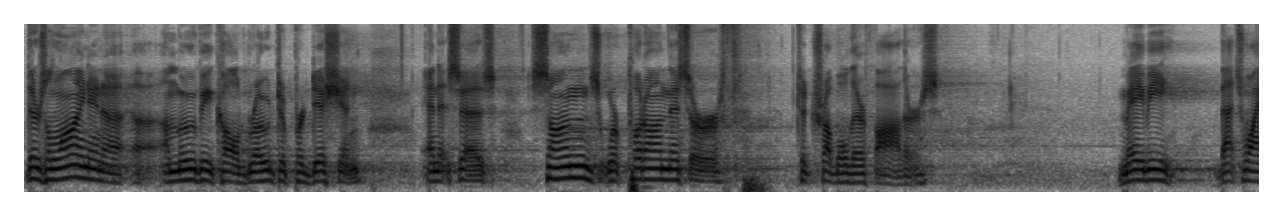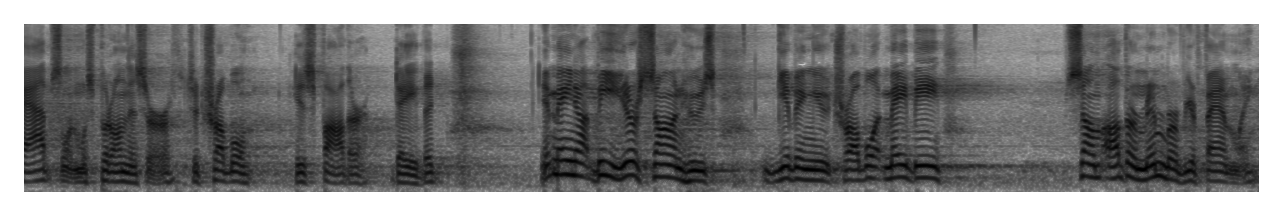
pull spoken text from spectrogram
There's a line in a, a movie called Road to Perdition, and it says, Sons were put on this earth to trouble their fathers. Maybe that's why Absalom was put on this earth, to trouble his father David. It may not be your son who's giving you trouble, it may be some other member of your family.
